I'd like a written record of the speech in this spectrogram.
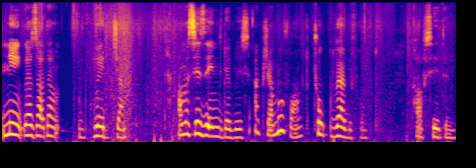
Linkle zaten vereceğim. Ama siz de indirebilirsiniz. Arkadaşlar bu font çok güzel bir font. Tavsiye ederim.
